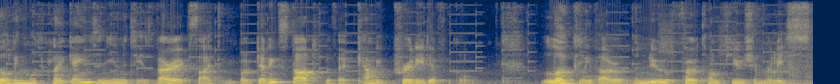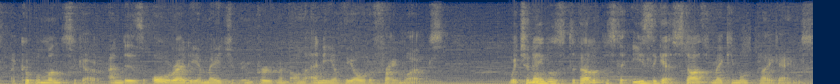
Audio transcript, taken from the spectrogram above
Building multiplayer games in Unity is very exciting, but getting started with it can be pretty difficult. Luckily though, the new Photon Fusion released a couple months ago and is already a major improvement on any of the older frameworks, which enables developers to easily get started making multiplayer games.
